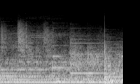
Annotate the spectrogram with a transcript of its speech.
うん。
